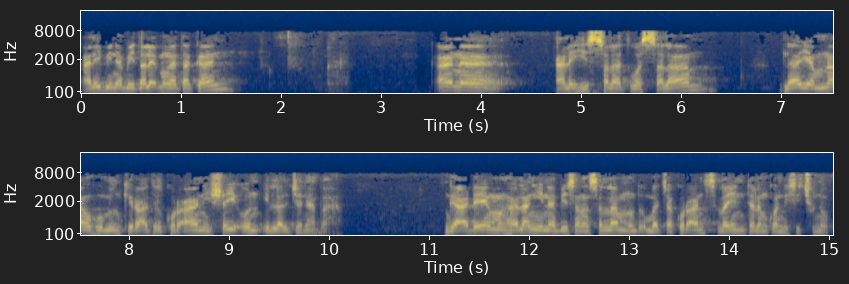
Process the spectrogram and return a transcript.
Ali bin Abi Thalib mengatakan, karena alaihi salat wassalam la yamna'uhu min qira'atil Qur'ani syai'un illal janabah. Enggak ada yang menghalangi Nabi SAW untuk baca Quran selain dalam kondisi junub.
